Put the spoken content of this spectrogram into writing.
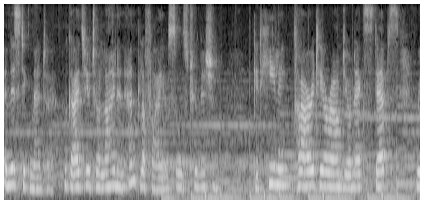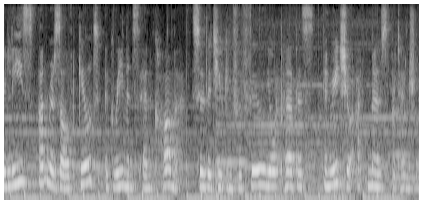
a mystic mentor who guides you to align and amplify your soul's true mission. Get healing, clarity around your next steps, release unresolved guilt, agreements, and karma so that you can fulfill your purpose and reach your utmost potential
